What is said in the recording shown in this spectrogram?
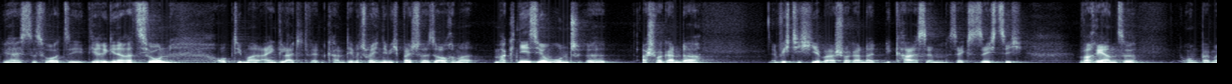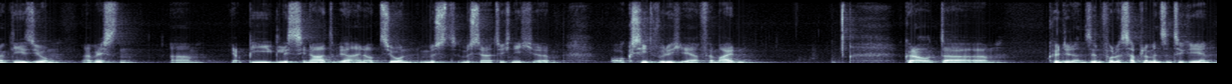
wie heißt das Wort, die, die, Regeneration optimal eingeleitet werden kann. Dementsprechend nehme ich beispielsweise auch immer Magnesium und äh, Ashwagandha. Wichtig hier bei Ashwagandha die KSM 66 Variante und bei Magnesium am besten ähm, ja, Biglycinat wäre eine Option, müsst, müsst ihr natürlich nicht. Ähm, Oxid würde ich eher vermeiden. Genau, und da ähm, könnt ihr dann sinnvolle Supplements integrieren.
